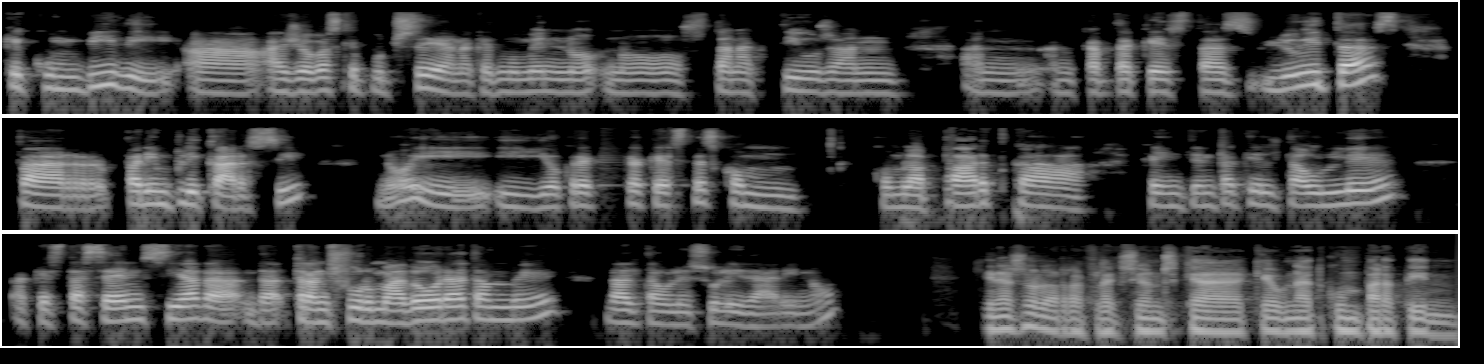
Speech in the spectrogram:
que convidi a, a joves que potser en aquest moment no, no estan actius en, en, en cap d'aquestes lluites per, per implicar-s'hi. No? I, I jo crec que aquesta és com, com la part que, que intenta que el tauler aquesta essència de, de transformadora també del tauler solidari. No? Quines són les reflexions que, que heu anat compartint?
